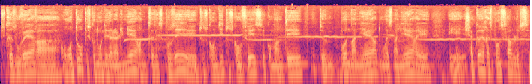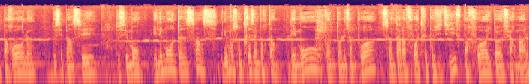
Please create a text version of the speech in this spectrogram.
Je suis très ouvert à- au retour puisque nous on est dans la lumière, on est très exposé et tout ce qu'on dit, tout ce qu'on fait, c'est commenté de bonne manière, de mauvaise manière et, et chacun est responsable de ses paroles, de ses pensées, de ses mots. Et les mots ont un sens, les mots sont très importants. Les mots, quand on les emploie, ils sont à la fois très positifs, parfois ils peuvent faire mal,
